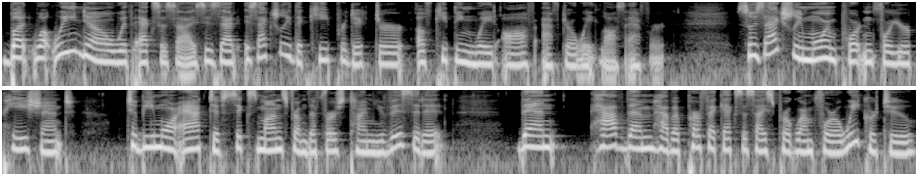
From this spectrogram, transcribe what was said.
But what we know with exercise is that it's actually the key predictor of keeping weight off after a weight loss effort. So it's actually more important for your patient to be more active six months from the first time you visit it than have them have a perfect exercise program for a week or two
